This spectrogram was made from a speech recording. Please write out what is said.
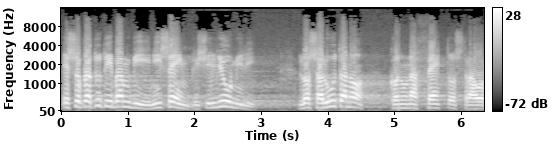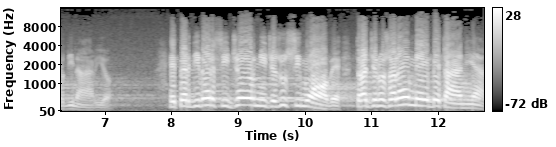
e soprattutto i bambini, i semplici, gli umili, lo salutano con un affetto straordinario. E per diversi giorni Gesù si muove tra Gerusalemme e Betania.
